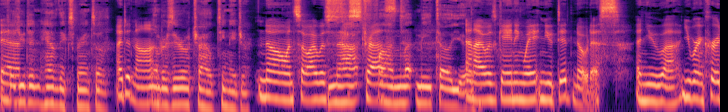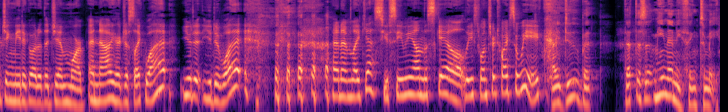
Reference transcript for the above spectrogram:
Because And you didn't have the experience of I did not. number zero child teenager. No. And so I was Not stressed. fun, let me tell you. and I was gaining weight, and you did notice, and you uh, you were encouraging me to go to the gym more. And now you're just like, "What? You did? You did what?" and I'm like, "Yes, you see me on the scale at least once or twice a week." I do, but that doesn't mean anything to me.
